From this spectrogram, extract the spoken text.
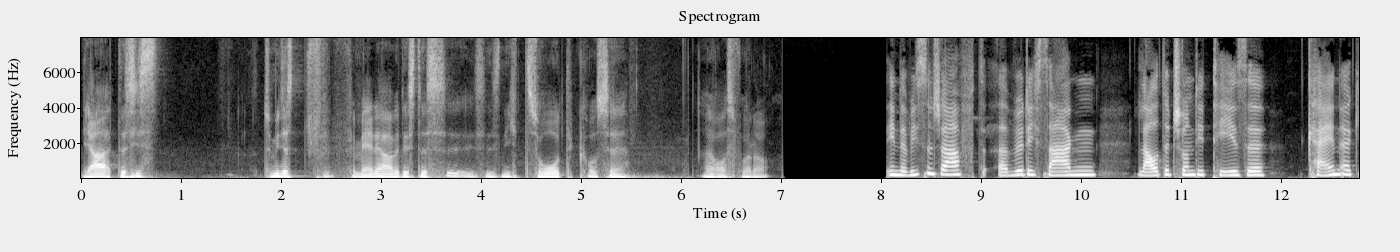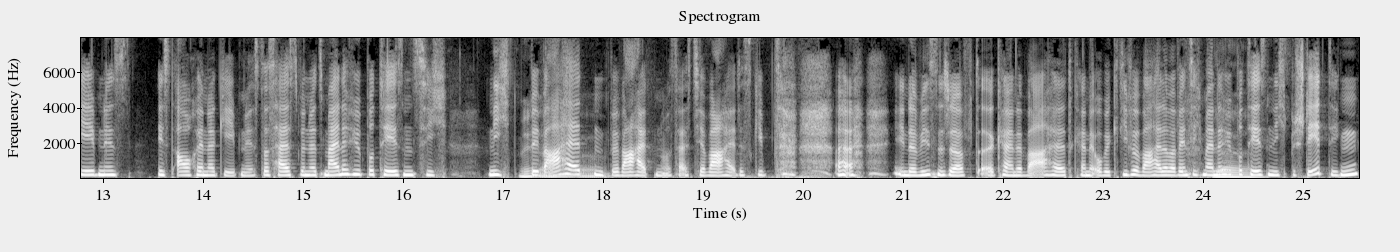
ja, das ist zumindest für meine Arbeit ist das ist es nicht so die große Herausforderung. In der Wissenschaft äh, würde ich sagen, lautet schon die These, kein Ergebnis ist auch ein Ergebnis. Das heißt, wenn jetzt meine Hypothesen sich nicht Ja, bewahrheiten, ja. bewahrheiten, was heißt hier Wahrheit? Es gibt äh, in der Wissenschaft äh, keine Wahrheit, keine objektive Wahrheit, aber wenn sich meine Ja, ja. Hypothesen nicht bestätigen,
